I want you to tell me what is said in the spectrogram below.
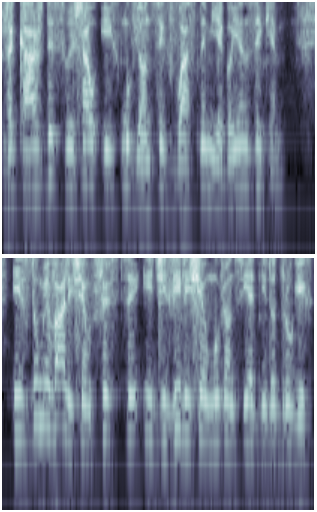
że każdy słyszał ich mówiących własnym jego językiem. I zdumiewali się wszyscy i dziwili się, mówiąc jedni do drugich,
